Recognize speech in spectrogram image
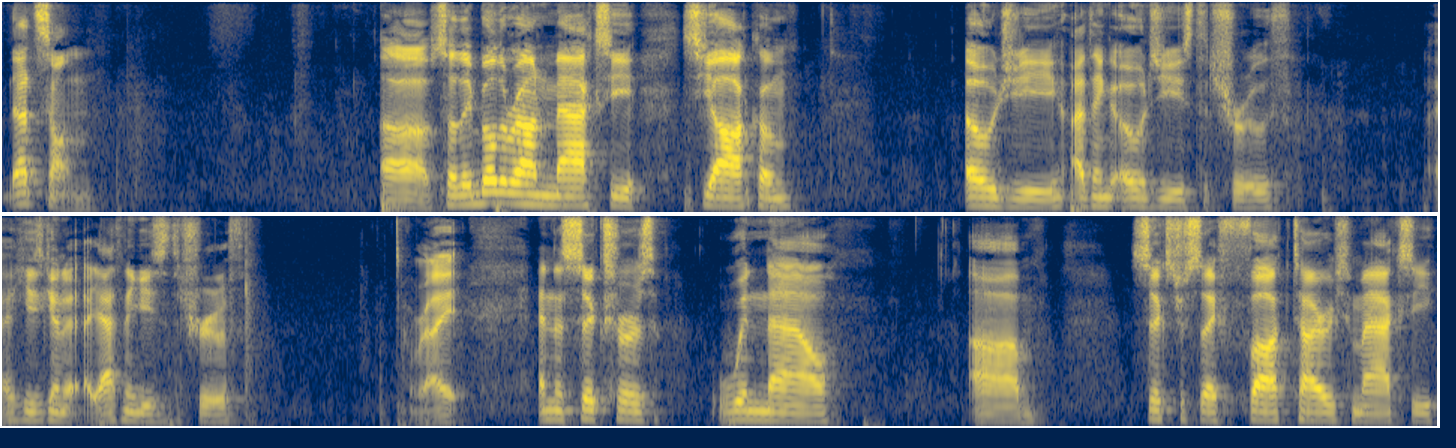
that's something. Uh, so they build around Maxey, Siakam, OG. I think OG is the truth. Uh, he's gonna. I think he's the truth. Right, and the Sixers win now. Um, Sixers say fuck Tyrese Maxey.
